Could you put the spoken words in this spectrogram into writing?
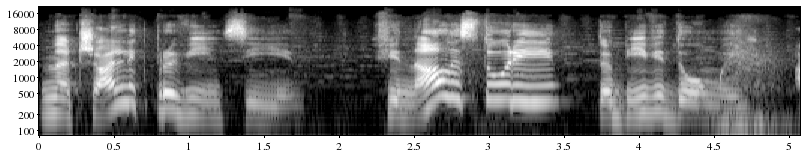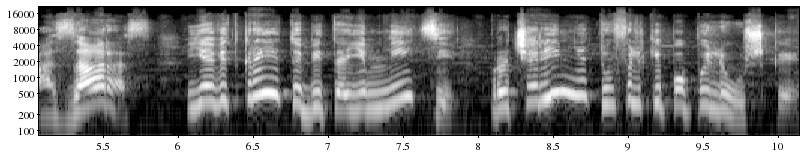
начальник провінції. Фінал історії тобі відомий. А зараз я відкрию тобі таємниці про чарівні туфельки-попелюшки.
